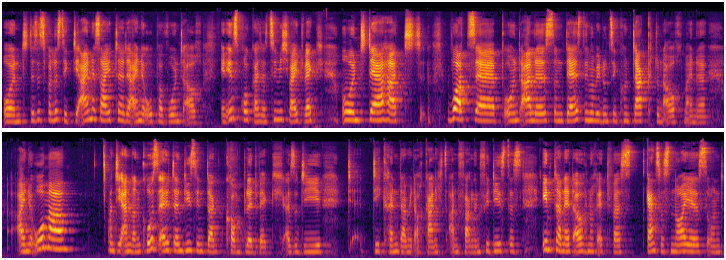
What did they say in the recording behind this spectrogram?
Und das ist voll lustig. Die eine Seite, der eine Opa wohnt auch in Innsbruck, also ziemlich weit weg. Und der hat WhatsApp und alles. Und der ist immer mit uns in Kontakt. Und auch meine eine Oma und die anderen Großeltern, die sind da komplett weg. Also die, die können damit auch gar nichts anfangen. Für die ist das Internet auch noch etwas ganz was Neues und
